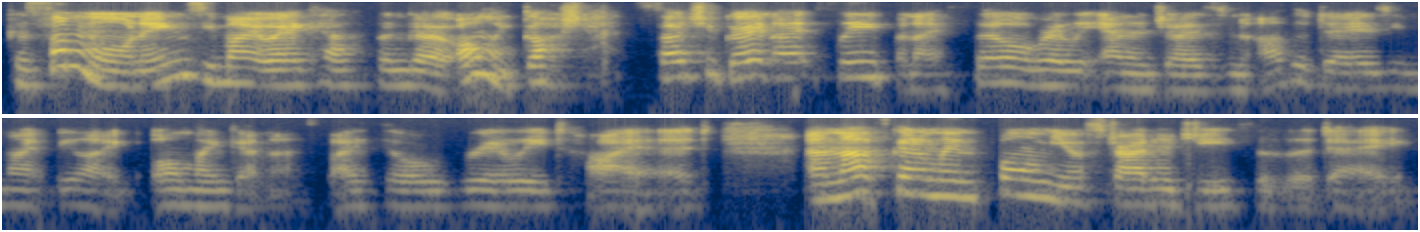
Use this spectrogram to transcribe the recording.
Because some mornings you might wake up and go, oh my gosh, I had such a great night's sleep and I feel really energized. And other days you might be like, oh my goodness, I feel really tired. And that's going to inform your strategy for the day.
